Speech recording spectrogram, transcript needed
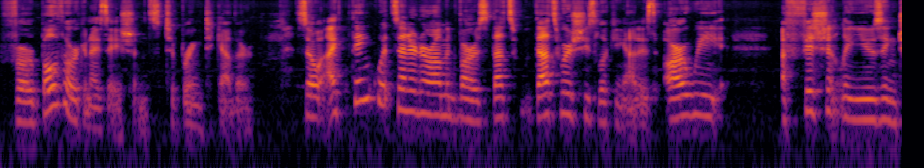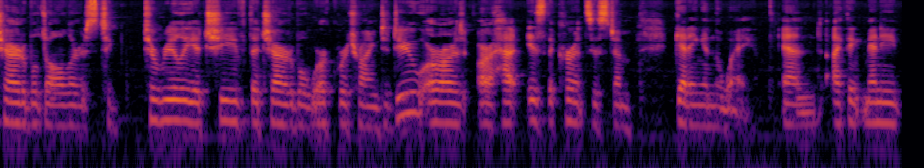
for both organizations to bring together. So I think what Senator Omidvar is that's that's where she's looking at is are we efficiently using charitable dollars to to really achieve the charitable work we're trying to do, or is the current system getting in the way? And I think many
